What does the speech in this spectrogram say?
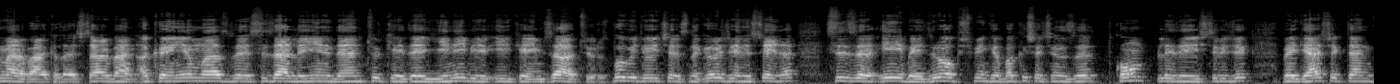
merhaba arkadaşlar. Ben Akın Yılmaz ve sizlerle yeniden Türkiye'de yeni bir ilke imza atıyoruz. Bu video içerisinde göreceğiniz şeyler sizlere eBay Dropshipping'e bakış açınızı komple değiştirecek ve gerçekten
